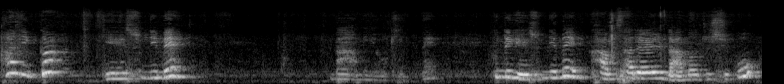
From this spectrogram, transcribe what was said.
하니까 예수님의 마음이 여기 있네. 근데 예수님의 감사를 나눠주시고,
